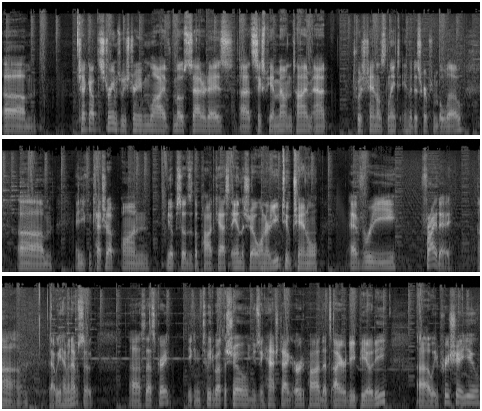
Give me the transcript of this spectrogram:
Um, check out the streams. We stream live most Saturdays at 6 p.m. Mountain Time at Twitch channels linked in the description below. Um, and you can catch up on new episodes of the podcast and the show on our YouTube channel every Friday um, that we have an episode. Uh, so that's great. You can tweet about the show using hashtag ErdPod. That's IRDPOD. Uh, we appreciate you.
